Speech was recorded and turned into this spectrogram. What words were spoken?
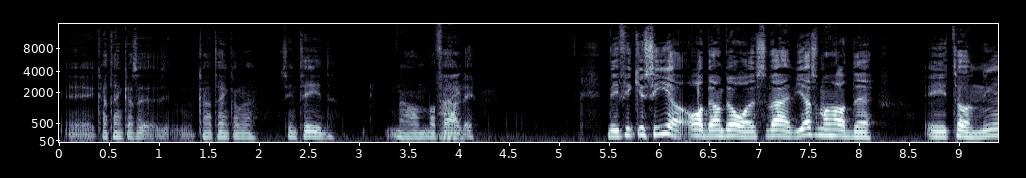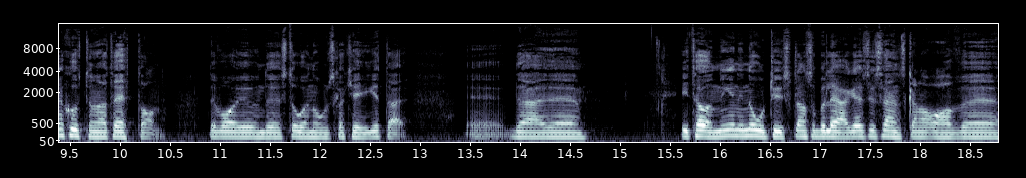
eh, kan, jag tänka sig, kan jag tänka mig, sin tid när han var Nej. färdig. Vi fick ju se Abraham Brahes värja som han hade i Tönningen 1713. Det var ju under stora nordiska kriget där. Eh, där eh, i Tönningen i Nordtyskland så belägrades ju svenskarna av eh,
